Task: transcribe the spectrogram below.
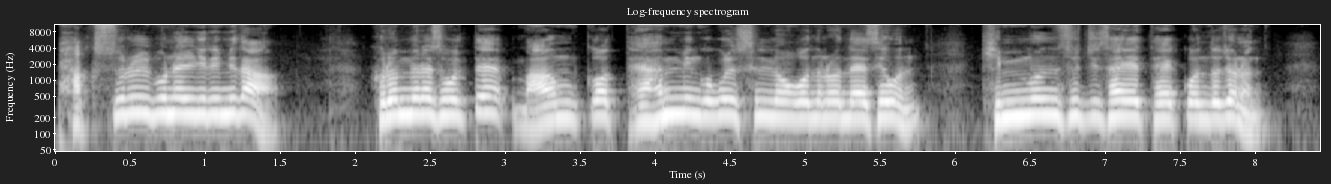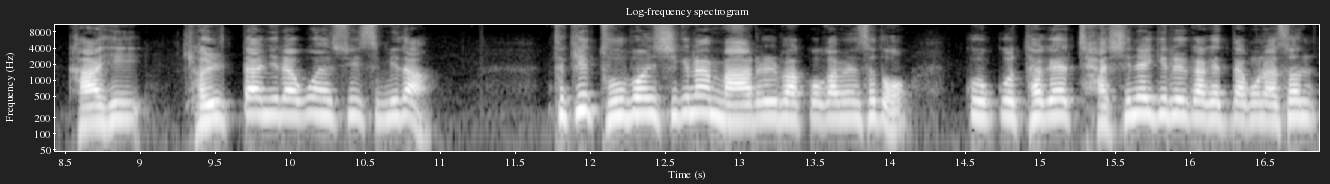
박수를 보낼 일입니다. 그런 면에서 볼 때 마음껏 대한민국을 슬로건으로 내세운 김문수 지사의 대권 도전은 가히 결단이라고 할 수 있습니다. 특히 두 번씩이나 말을 바꿔가면서도 꿋꿋하게 자신의 길을 가겠다고 나선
